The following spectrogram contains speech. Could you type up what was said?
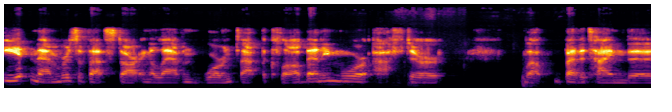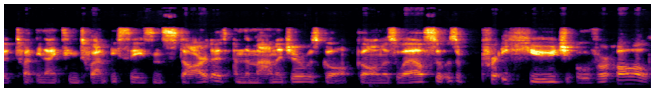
eight members of that starting 11 weren't at the club anymore after well, by the time the 2019-20 season started, and the manager was gone, gone as well. So it was a pretty huge overhaul.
